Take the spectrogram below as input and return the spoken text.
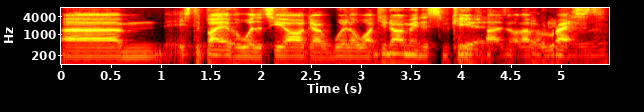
Um, it's debatable whether Thiago will or what. Do you know what I mean? There's some key yeah, players that'll have a rest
